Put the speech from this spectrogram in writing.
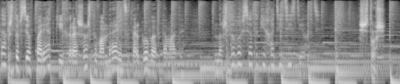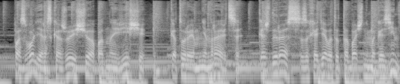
Так что все в порядке и хорошо, что вам нравятся торговые автоматы. Но что вы все-таки хотите сделать? Что ж, позволь я расскажу еще об одной вещи, которая мне нравится. Каждый раз, заходя в этот табачный магазин,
